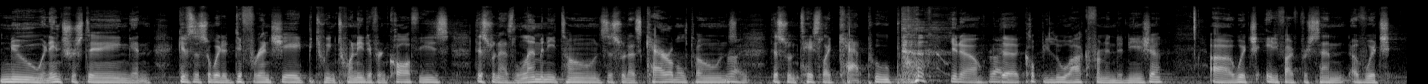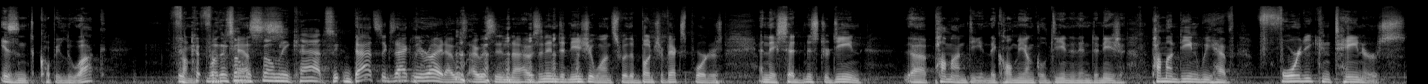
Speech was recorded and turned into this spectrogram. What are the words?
new and interesting and gives us a way to differentiate between 20 different coffees. This one has lemony tones, this one has caramel tones, Right. this one tastes like cat poop, you know, Right. the Kopi Luwak from Indonesia, uh, which 85% of which isn't Kopi Luwak. From, well, from there's only so many cats. That's exactly right. I was, I was, in, uh, I was in Indonesia once with a bunch of exporters, and they said, Mr. Dean, uh, they call me Uncle Dean in Indonesia. Paman Dean, we have 40 containers.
